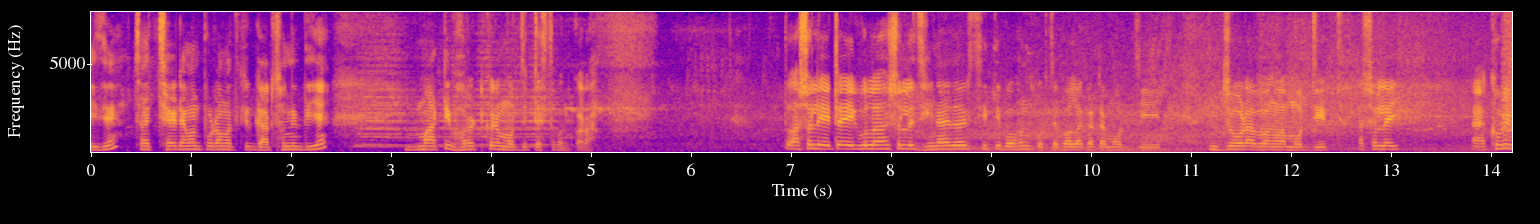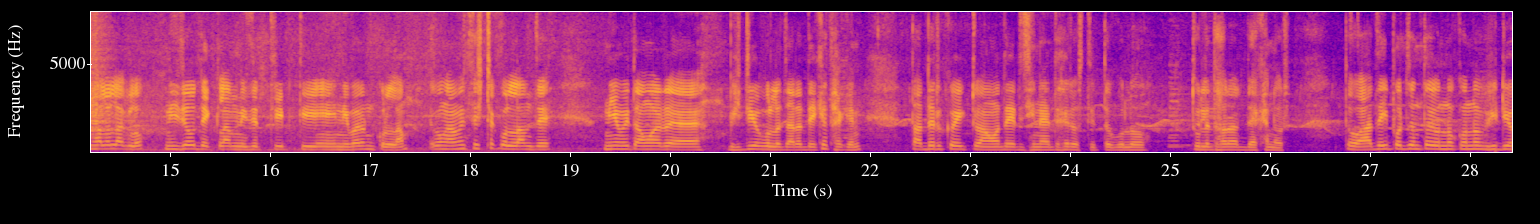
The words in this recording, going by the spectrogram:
এই যে চার সাইড এমন পোড়ামাটির গাঁথনি দিয়ে মাটি ভরাট করে মসজিদটা স্থাপন করা। তো আসলে এটা, এগুলো আসলে ঝিনাইদহের স্মৃতি বহন করছে, গলাকাটা মসজিদ, জোড়া বাংলা মসজিদ। আসলেই খুবই ভালো লাগল। নিজেও দেখলাম, নিজের তৃপ্তি নিবারণ করলাম। এবং আমি চেষ্টা করলাম যে, নিয়মিত আমার ভিডিওগুলো যারা দেখে থাকেন, তাদেরকেও একটু আমাদের ঝিনাইদহের অস্তিত্বগুলো তুলে ধরার দেখানোর। তো আজ এই পর্যন্ত অন্য কোনো ভিডিও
